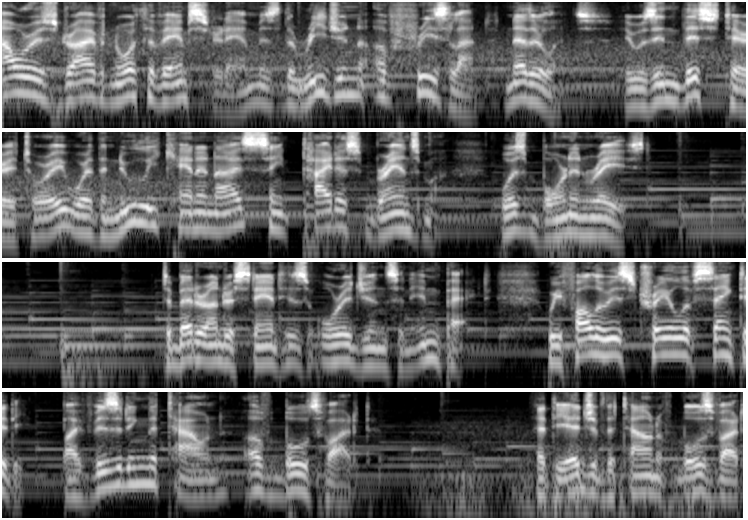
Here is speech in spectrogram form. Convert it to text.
Hour's drive north of Amsterdam is the region of Friesland, Netherlands. It was in this territory where the newly canonized St. Titus Brandsma was born and raised. To better understand his origins and impact, we follow his trail of sanctity by visiting the town of Bolsward. At the edge of the town of Bolsward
